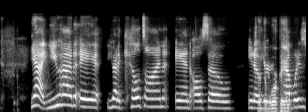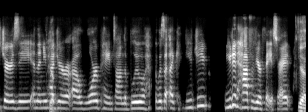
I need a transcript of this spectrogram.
yeah, you had a you had a kilt on and also you know your Cowboys jersey, and then you had yep. your uh, war paint on the blue. Was it like you you you did half of your face, right? Yeah,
